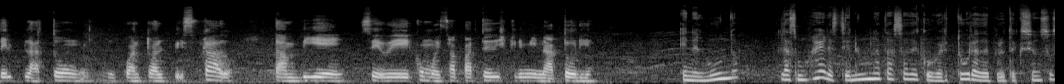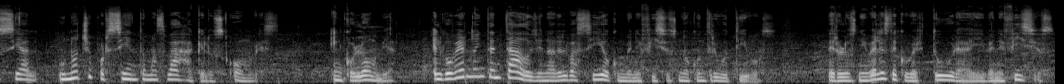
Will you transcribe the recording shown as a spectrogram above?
del platón, en cuanto al pescado, también se ve como esa parte discriminatoria. En el mundo, las mujeres tienen una tasa de cobertura de protección social un 8% más baja que los hombres. En Colombia, el gobierno ha intentado llenar el vacío con beneficios no contributivos, pero los niveles de cobertura y beneficios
